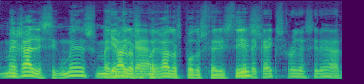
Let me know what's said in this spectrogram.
Μεγάλες στιγμές, μεγάλος, δεκα- μεγάλος Και ποδοσφαιριστής, 16 χρόνια στη Ρεάλ.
